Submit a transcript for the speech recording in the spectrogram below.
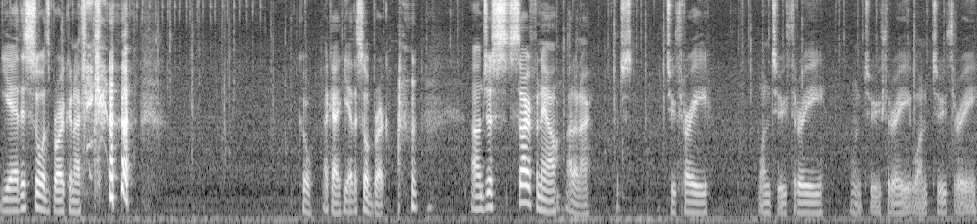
Yeah, this sword's broken, I think. cool. Okay, yeah, the sword broke. um, just so for now, I don't know. Just two, three, one, two, three, one, two, three, one, two, three,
